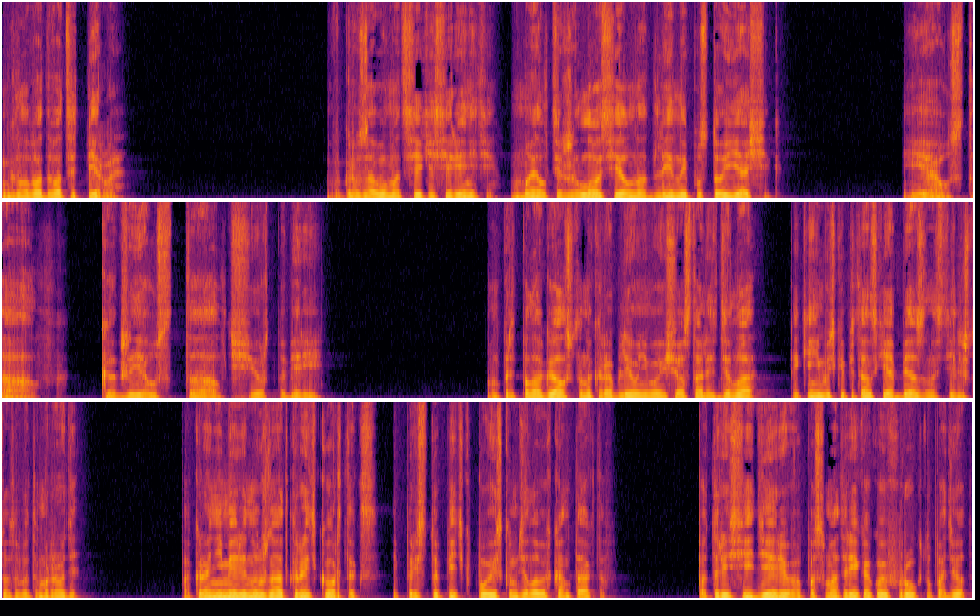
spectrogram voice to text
Глава 21. В грузовом отсеке «Сиренити» Мэл тяжело сел на длинный пустой ящик. «Я устал. Как же я устал, черт побери!» Он предполагал, что на корабле у него еще остались дела, какие-нибудь капитанские обязанности или что-то в этом роде. По крайней мере, нужно открыть «Кортекс» и приступить к поискам деловых контактов. Потряси дерево, посмотри, какой фрукт упадет.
